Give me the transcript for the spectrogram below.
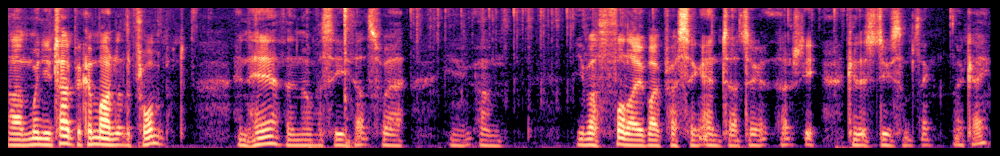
um, when you type a command at the prompt in here, then obviously that's where you um, you must follow by pressing enter to actually get it to do something. Okay.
